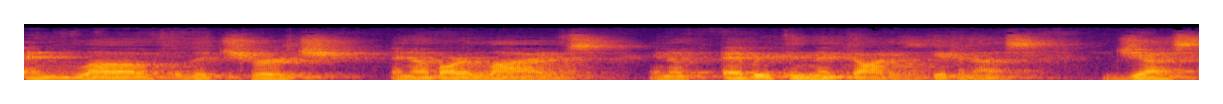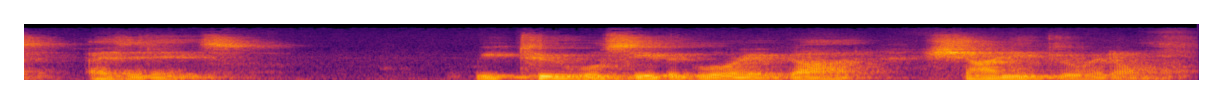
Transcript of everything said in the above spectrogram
and love of the church and of our lives and of everything that God has given us just as it is we too will see the glory of God shining through it all.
